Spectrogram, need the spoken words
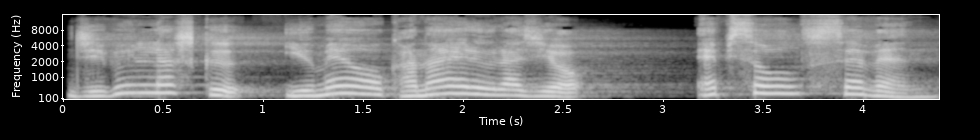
自分らしく夢を叶えるラジオエピソード7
